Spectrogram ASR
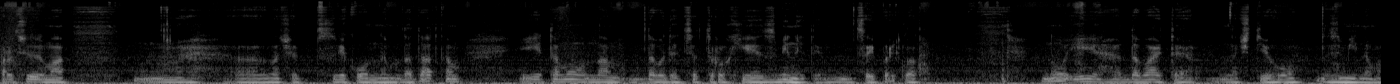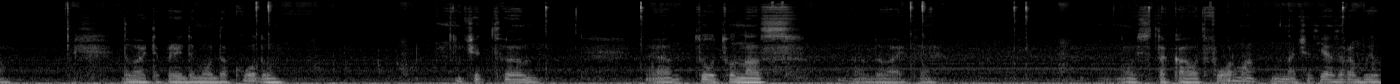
працюємо е, значить, з віконним додатком, і тому нам доведеться трохи змінити цей приклад. Ну і давайте значить, його змінимо. Давайте перейдемо до коду. Значить, е, е, тут у нас е, давайте ось така от форма, значить, я зробив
